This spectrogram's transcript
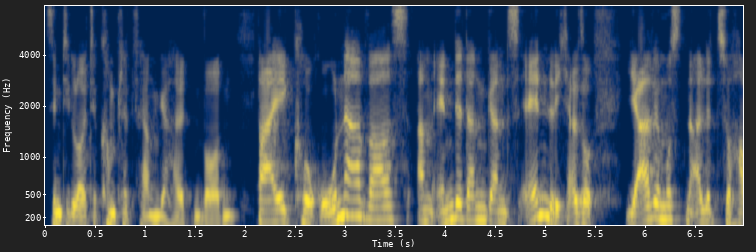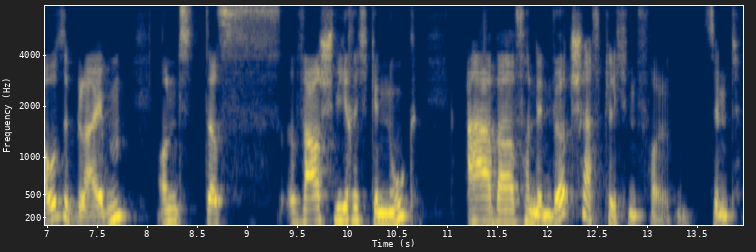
sind die Leute komplett ferngehalten worden. Bei Corona war es am Ende dann ganz ähnlich. Also ja, wir mussten alle zu Hause bleiben und das war schwierig genug. Aber von den wirtschaftlichen Folgen sind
